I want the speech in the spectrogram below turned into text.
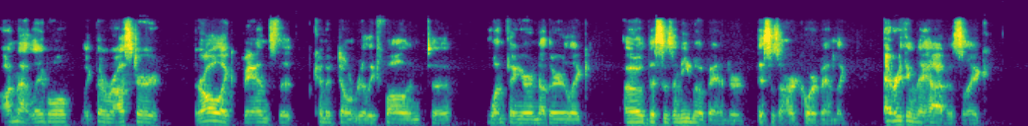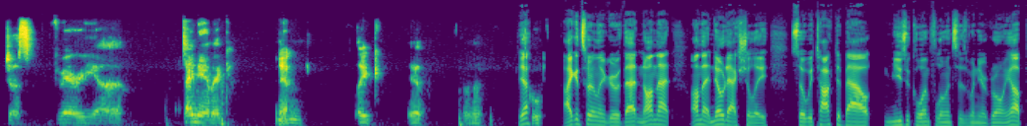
on that label, like their roster, they're all like bands that kind of don't really fall into one thing or another. Like, oh, this is an emo band or this is a hardcore band. Like, everything they have is like just very uh, dynamic. Yeah. And like, yeah. Uh, yeah. Cool. I can certainly agree with that. And on that on that note, actually, so we talked about musical influences when you're growing up.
